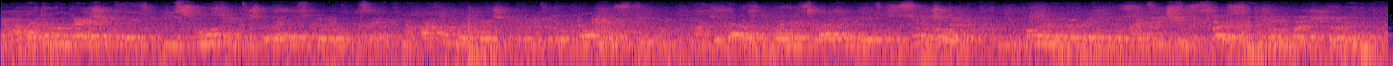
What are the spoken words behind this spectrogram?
А потом вы прочитываете и смотрите, чтобы они успели написать. А потом вы прочитываете его полностью, для того, чтобы они сложили из кусочков. И помню, как они Спасибо вам большое.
